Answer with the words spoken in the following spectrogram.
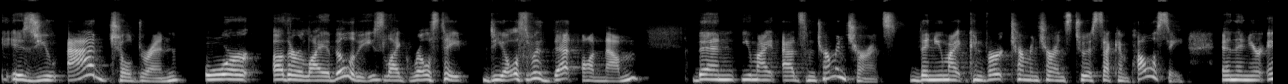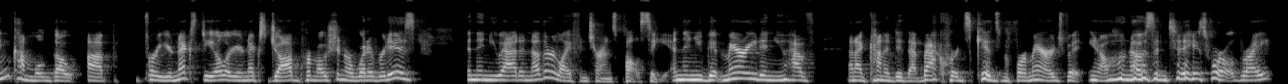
is you add children or other liabilities like real estate deals with debt on them then you might add some term insurance. Then you might convert term insurance to a second policy. And then your income will go up for your next deal or your next job promotion or whatever it is. And then you add another life insurance policy. And then you get married and you have, and I kind of did that backwards kids before marriage, but you know, who knows in today's world, right?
